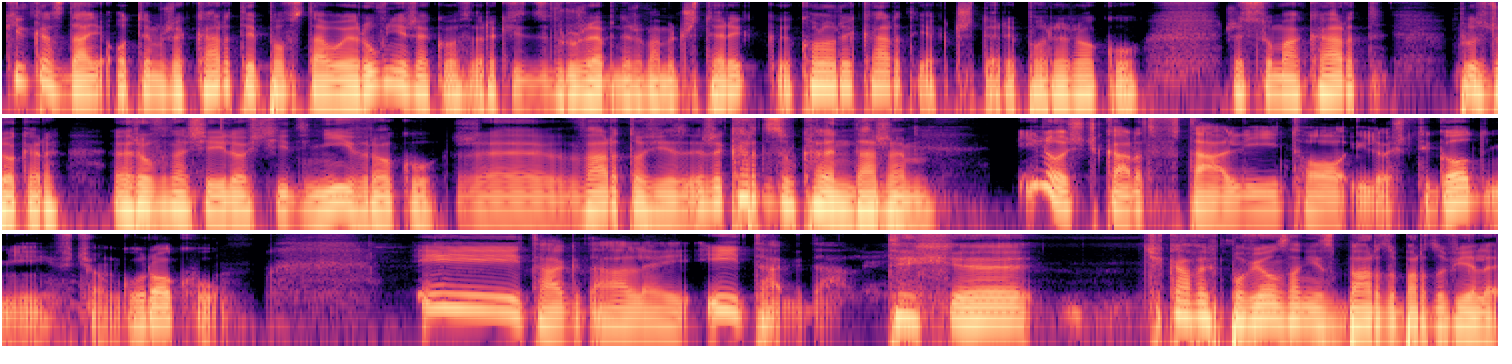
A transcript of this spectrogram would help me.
kilka zdań o tym, że karty powstały również jako rekwizyt wróżebny, że mamy cztery kolory kart, jak cztery pory roku, że suma kart plus Joker równa się ilości dni w roku, że wartość jest, że karty są kalendarzem. Ilość kart w talii to ilość tygodni w ciągu roku. I tak dalej, i tak dalej. Tych e, ciekawych powiązań jest bardzo, bardzo wiele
